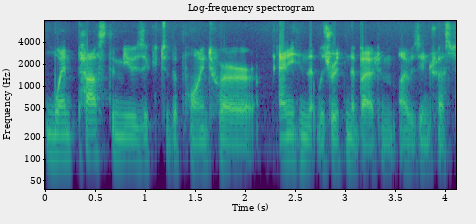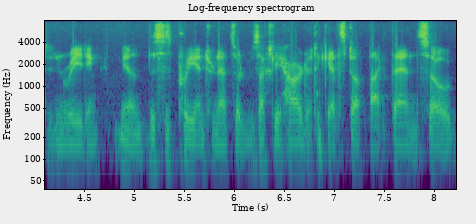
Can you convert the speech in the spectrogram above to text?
went past the music to the point where anything that was written about him, I was interested in reading. You know, this is pre-internet, so it was actually harder to get stuff back then. So,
